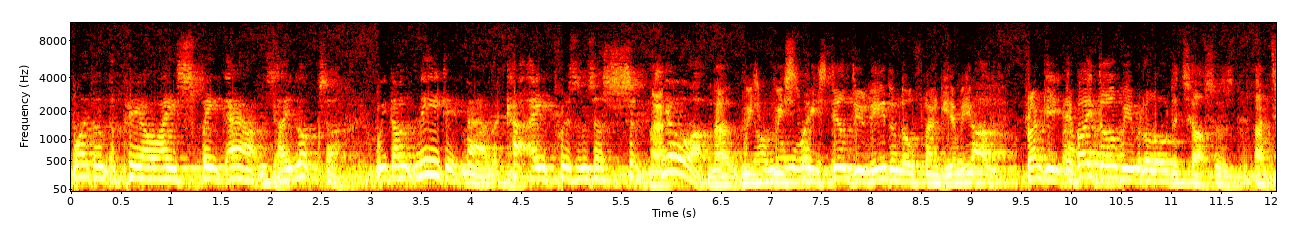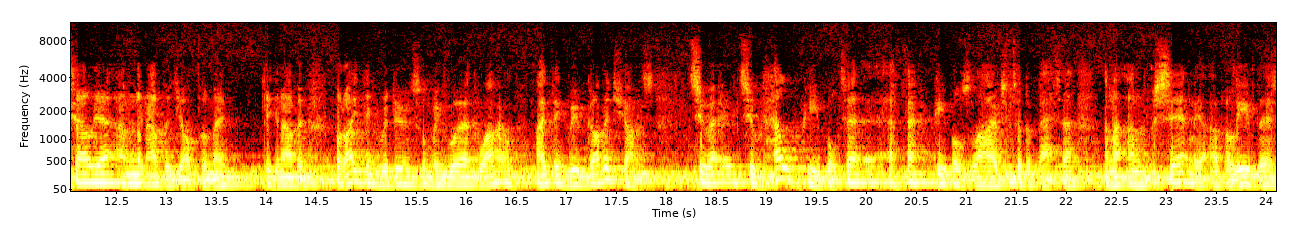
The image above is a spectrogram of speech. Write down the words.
Why don't the POA speak out and say, look, sir, We don't need it now. The Cat A prisons are secure. No, no, we, we, we still do need them though, Frankie. I mean. Frankie, if I thought we were a load of tossers, I'd tell you I'm not going to have the job for me. Can have it. But I think we're doing something worthwhile. I think we've got a chance to uh, to help people, to affect people's lives to the better. And, and certainly, I believe this,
